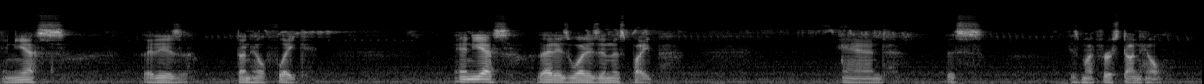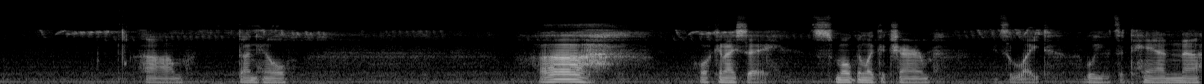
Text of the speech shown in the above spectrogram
and yes, that is Dunhill Flake, and yes, that is what is in this pipe, and this is my first Dunhill. Um, Dunhill. Ah. Uh, what can I say? It's smoking like a charm. It's a light. I believe it's a tan, uh,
